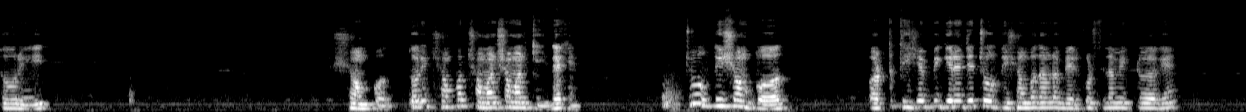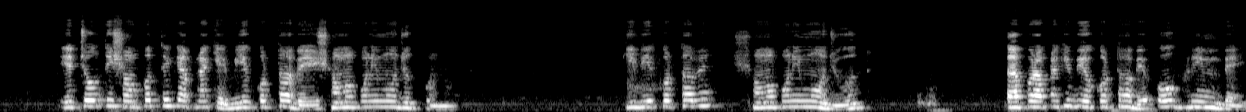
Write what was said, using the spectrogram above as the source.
তড়িৎ সম্পদ তড়িৎ সম্পদ সমান সমান কি? দেখেন চলতি সম্পদ, অর্থাৎ হিসেব বিজ্ঞানের যে চলতি সম্পদ আমরা বের করছিলাম একটু আগে, এর চলতি সম্পদ থেকে আপনাকে বিয়োগ করতে হবে সমাপনী মজুদ পণ্য। কি বিয়োগ করতে হবে? সমাপনী মজুদ, তারপর আপনাকে বিয়োগ করতে হবে অগ্রিম ব্যয়।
